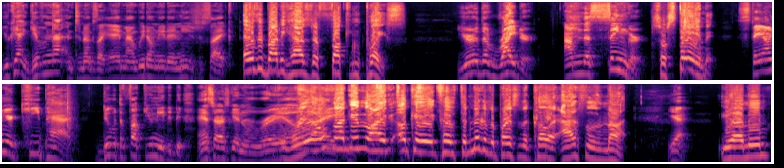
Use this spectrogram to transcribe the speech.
You can't give him that. And Tanuk's like, hey, man, we don't need it. And he's just like, Everybody has their fucking place. you're the writer. I'm the singer. So stay in it. Stay on your keypad. Do what the fuck you need to do. And it starts getting real. Real like- fucking like, okay, because the nigga's a person of color. Axel is not. Yeah. You know what I mean?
